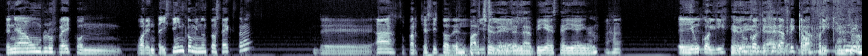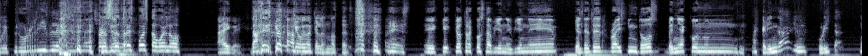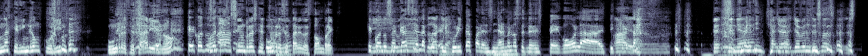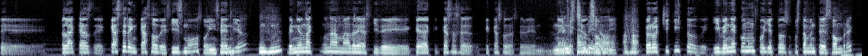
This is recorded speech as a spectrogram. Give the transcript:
Tenía un Blu-ray con 45 minutos extra de... Ah, su parchecito del Un parche de, de la BSAA, ¿no? Ajá. y un colguije y un de- colguije de, de- África. de África, horrible, ¿no? güey, pero horrible. Pero si lo traes puesto, abuelo. Ay, güey. qué, qué bueno que las notas. Este, ¿qué, qué otra cosa viene? Viene el de Dead Rising 2, venía con un, Una jeringa y un curita. una jeringa, un curita. Un recetario, ¿no? Que cuando Un- ah, sacaste, sí, un recetario. Un recetario de Stombrex. que cuando y sacaste la el curita para enseñármelo, se le despegó la etiqueta. Ay, no. Tenía, ya, ya vende esas este, placas de qué hacer en caso de sismos o incendios. Venía una, una madre así de qué, qué, caso, qué caso de hacer en una En infección zombie, ¿no? zombie. Ajá. Pero chiquito, güey. Y venía con un folleto supuestamente de Sombrex.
